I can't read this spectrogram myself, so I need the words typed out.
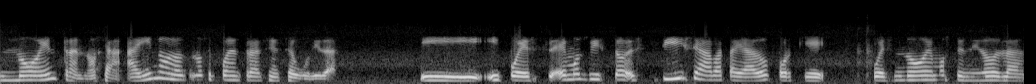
no entran, o sea, ahí no, no se puede entrar sin seguridad y, y pues hemos visto, sí se ha batallado porque pues no hemos tenido la,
